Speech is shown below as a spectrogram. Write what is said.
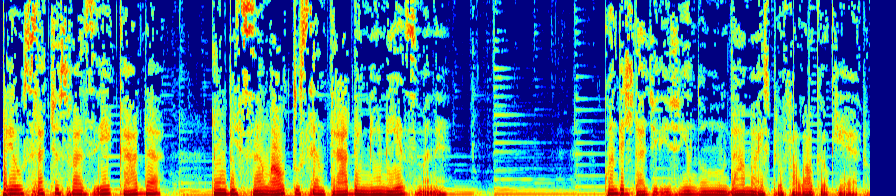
para eu satisfazer cada ambição autocentrada em mim mesma, né? Quando ele está dirigindo, não dá mais para eu falar o que eu quero.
